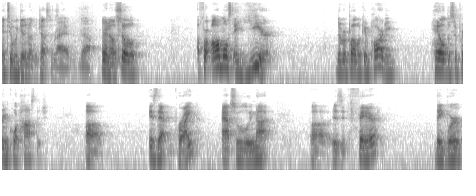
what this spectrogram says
until we get another justice. Right. Yeah. You know, so for almost a year, the Republican Party held the Supreme Court hostage. Uh, is that right? Absolutely not. Uh, is it fair? They were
